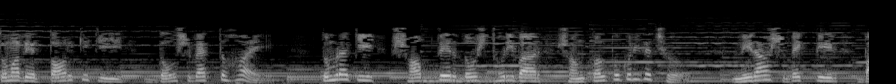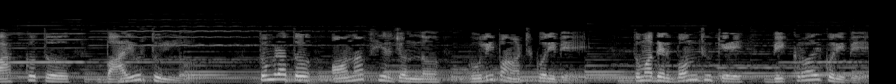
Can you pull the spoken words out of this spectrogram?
তোমাদের তর্কে কি দোষ ব্যক্ত হয়? তোমরা কি শব্দের দোষ ধরিবার সংকল্প করিতেছ? নিরাশ ব্যক্তির বাক্য তো বায়ুর তুল্য। তোমরা তো অনাথের জন্য গুলিপাঠ করিবে। তোমাদের বন্ধুকে বিক্রয় করিবে।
